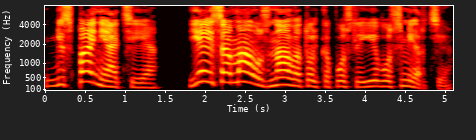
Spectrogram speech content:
«Без понятия. Я и сама узнала только после его смерти».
